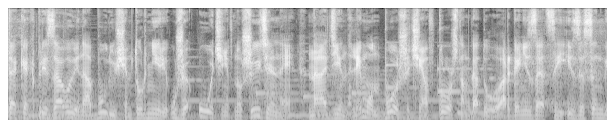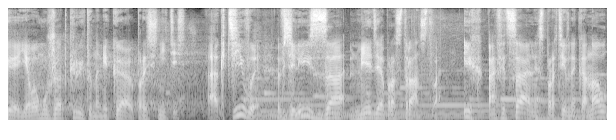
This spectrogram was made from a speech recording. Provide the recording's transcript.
Так как призовые на будущем турнире уже очень внушительные, на один лимон больше, чем в прошлом году организации из СНГ, я вам уже открыто намекаю, проснитесь. Активы взялись за медиапространство. Их официальный спортивный канал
